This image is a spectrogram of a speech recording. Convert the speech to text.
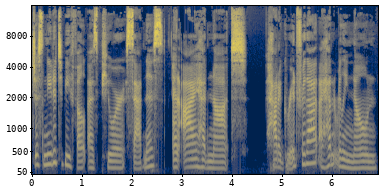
just needed to be felt as pure sadness. And I had not had a grid for that. I hadn't really known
